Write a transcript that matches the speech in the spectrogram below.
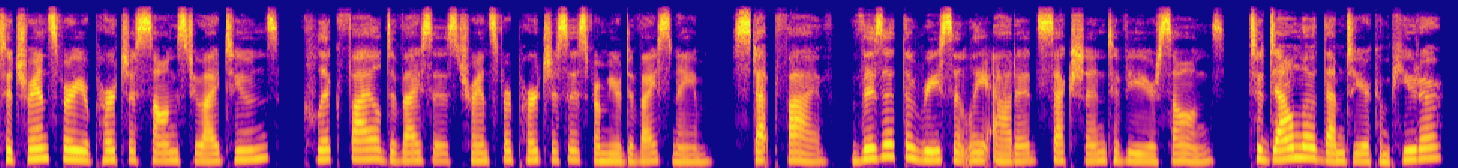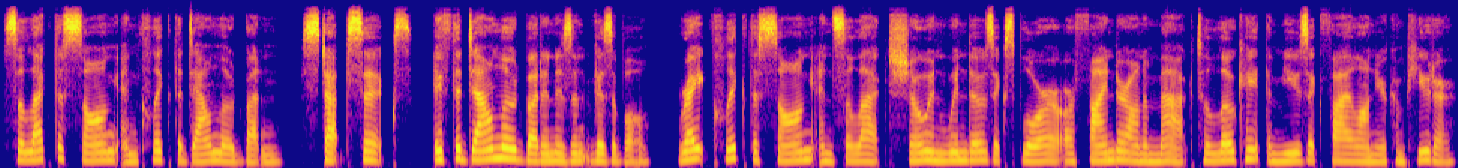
To transfer your purchased songs to iTunes, Click File Devices Transfer Purchases from your device name. Step 5. Visit the recently added section to view your songs. To download them to your computer, select the song and click the download button. Step 6. If the download button isn't visible, right-click the song and select Show in Windows Explorer or Finder on a Mac to locate the music file on your computer.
